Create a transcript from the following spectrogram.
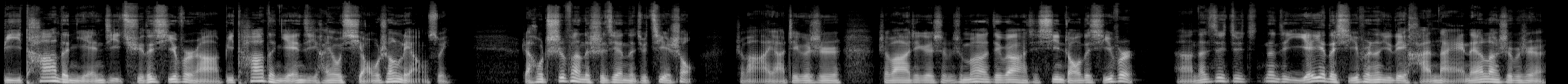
比他的年纪娶的媳妇儿啊，比他的年纪还要小上两岁，然后吃饭的时间呢就介绍，是吧？哎呀，这个是是吧？这个什么什么对吧？新找的媳妇儿。啊，那这这那这爷爷的媳妇那就得喊奶奶了，是不是？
